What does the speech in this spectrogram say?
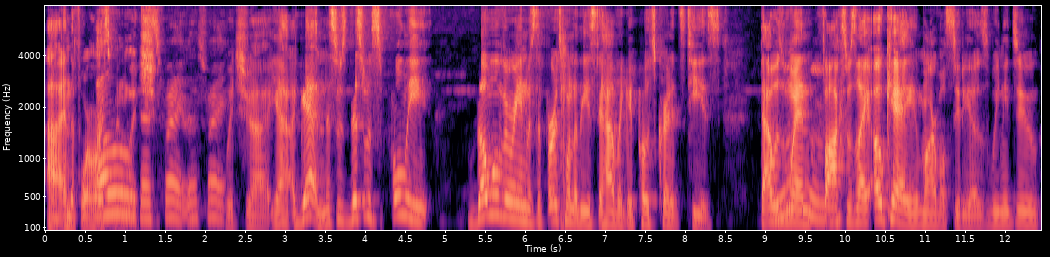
uh, and the Four Horsemen, Oh, which that's right. That's right. which uh, yeah again this was this was fully the wolverine was the first one of these to have like a post credits tease that was when Mm. fox was like okay marvel studios we need to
